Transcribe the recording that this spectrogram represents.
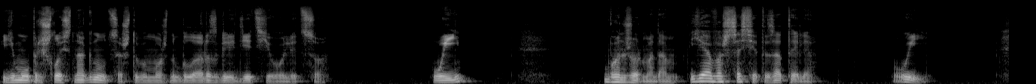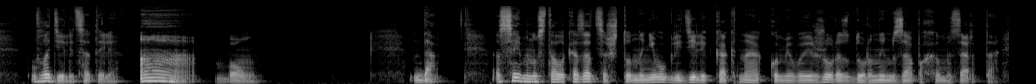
Ему пришлось нагнуться, чтобы можно было разглядеть его лицо. «Oui?» «Bonjour, madame. Я ваш сосед из отеля». «Уи». «Владелец отеля». «А, бон». «Да». Сеймону стало казаться, что на него глядели как на коми-вояжера с дурным запахом изо рта —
